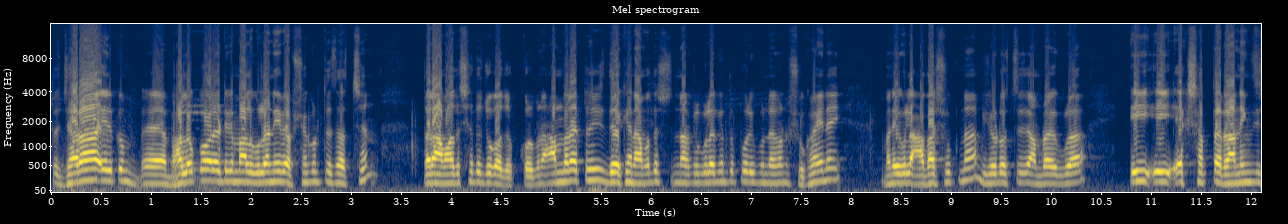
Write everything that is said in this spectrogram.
তো যারা এরকম ভালো কোয়ালিটির মালগুলো নিয়ে ব্যবসা করতে চাচ্ছেন, তারা আমাদের সাথে যোগাযোগ করবেন। আমরা একটা জিনিস দেখেন, আমাদের নারকেলগুলো কিন্তু পরিপূর্ণ এখন শুকাই নাই মানে এগুলো আদা শুকনা। বিষয়টা হচ্ছে যে আমরা এগুলা এই এই এক সপ্তাহ রানিং যে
